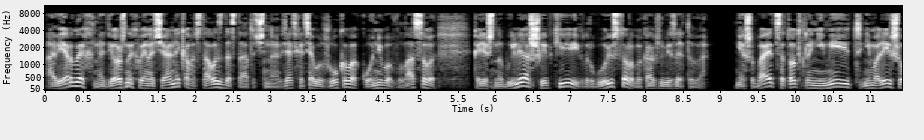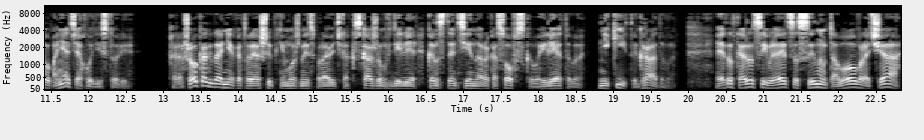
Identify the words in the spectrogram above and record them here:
А верных, надежных военачальников осталось достаточно. Взять хотя бы Жукова, Конева, Власова. Конечно, были ошибки и в другую сторону, как же без этого? Не ошибается тот, кто не имеет ни малейшего понятия о ходе истории. Хорошо, когда некоторые ошибки можно исправить, как, скажем, в деле Константина Рокоссовского или этого Никиты Градова. Этот, кажется, является сыном того врача,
